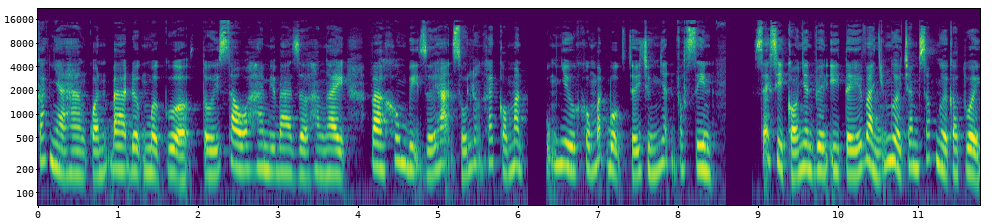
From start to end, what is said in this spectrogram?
các nhà hàng quán bar được mở cửa tới sau 23 giờ hàng ngày và không bị giới hạn số lượng khách có mặt cũng như không bắt buộc giấy chứng nhận vaccine. Sẽ chỉ có nhân viên y tế và những người chăm sóc người cao tuổi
